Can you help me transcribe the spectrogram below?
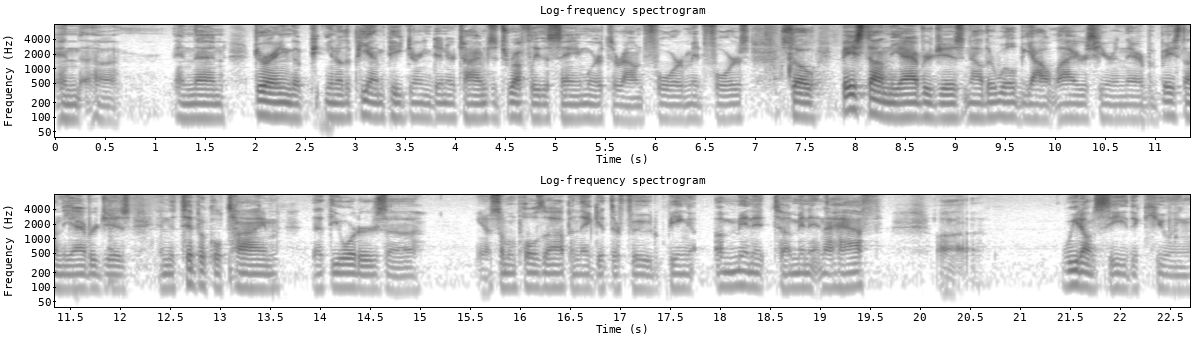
and, uh, and then during the, you know, the PM peak during dinner times, it's roughly the same, where it's around four, mid fours. So based on the averages, now there will be outliers here and there, but based on the averages and the typical time that the orders, uh, you know, someone pulls up and they get their food being a minute to a minute and a half, uh, we don't see the queuing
